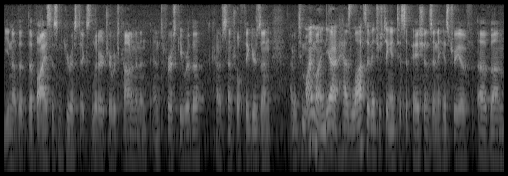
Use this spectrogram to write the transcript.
you know, the, the biases and heuristics literature, which Kahneman and, and Tversky were the kind of central figures in. I mean, to my mind, yeah, it has lots of interesting anticipations in the history of of, um,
